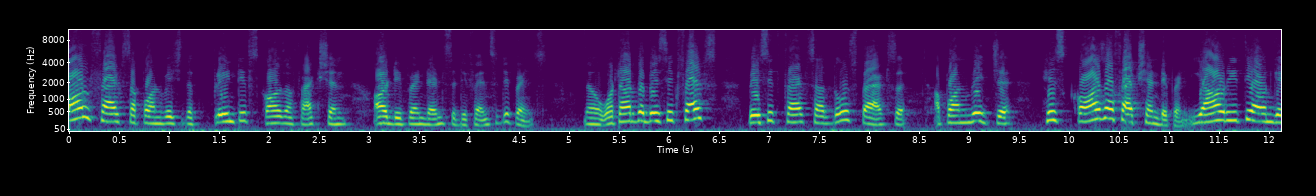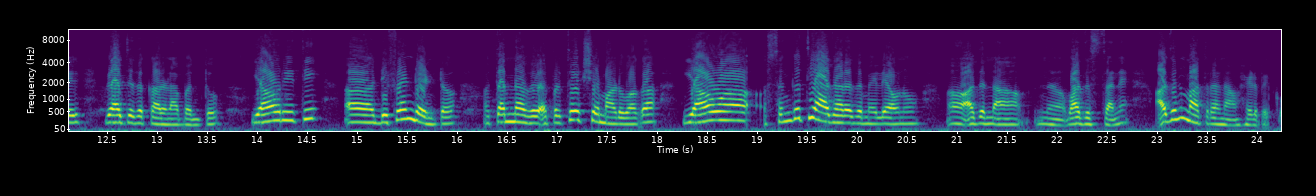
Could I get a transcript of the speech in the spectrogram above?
all facts upon which the plaintiff's cause of action or defendant's defence defence what are the basic facts basic facts are those facts upon which his cause of action depend ಯಾವ ರೀತಿ ಅವನಿಗೆ ವ್ಯಾಜ್ಯದ ಕಾರಣ ಬಂತು? ಯಾವ ರೀತಿ ಡಿಫೆಂಡೆಂಟ್ ತನ್ನ ಪ್ರತಿರಕ್ಷೆ ಮಾಡುವಾಗ ಯಾವ ಸಂಗತಿ ಆಧಾರದ ಮೇಲೆ ಅವನು ಅದನ್ನು ವಾದಿಸ್ತಾನೆ? ಅದನ್ನು ಮಾತ್ರ ನಾವು ಹೇಳಬೇಕು.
